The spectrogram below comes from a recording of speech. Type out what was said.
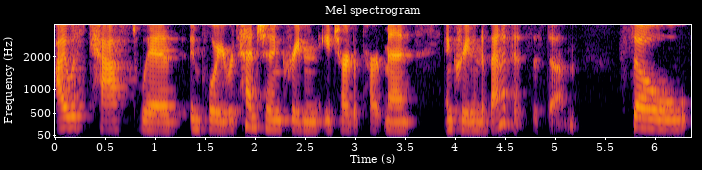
I was tasked with employee retention, creating an HR department, and creating a benefit system. So,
